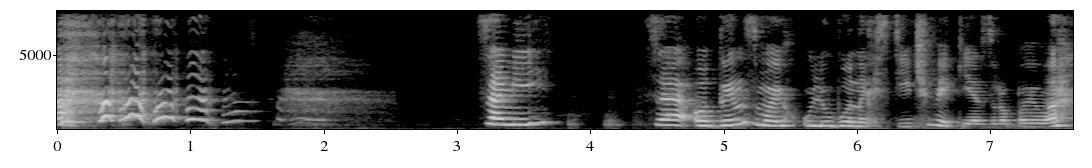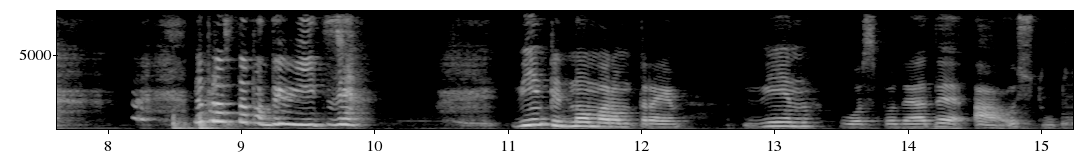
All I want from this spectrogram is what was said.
Це мій. Це один з моїх улюблених стічів, які я зробила. Ну просто подивіться. Він під номером 3. Він, господи, а де? А, ось тут.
